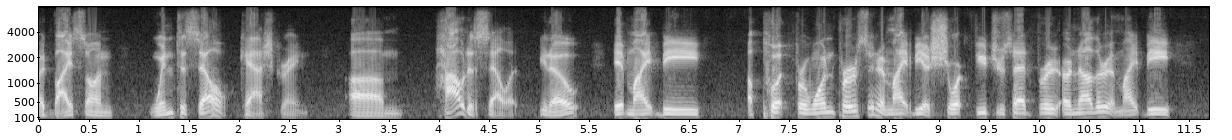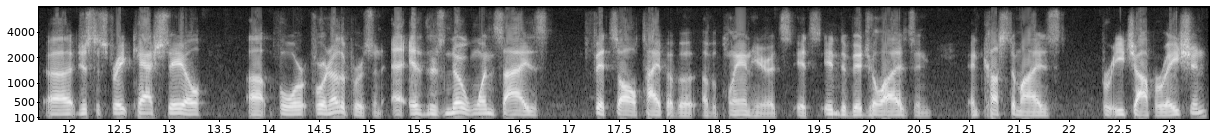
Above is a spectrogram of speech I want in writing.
advice on when to sell cash grain, um, how to sell it. You know, it might be a put for one person, it might be a short futures head for another, it might be uh, just a straight cash sale uh, for for another person. Uh, there's no one size fits all type of a of a plan here. It's it's individualized and and customized for each operation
